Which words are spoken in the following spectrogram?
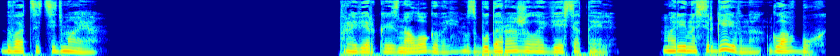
27. Проверка из налоговой взбудоражила весь отель. Марина Сергеевна, главбух,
